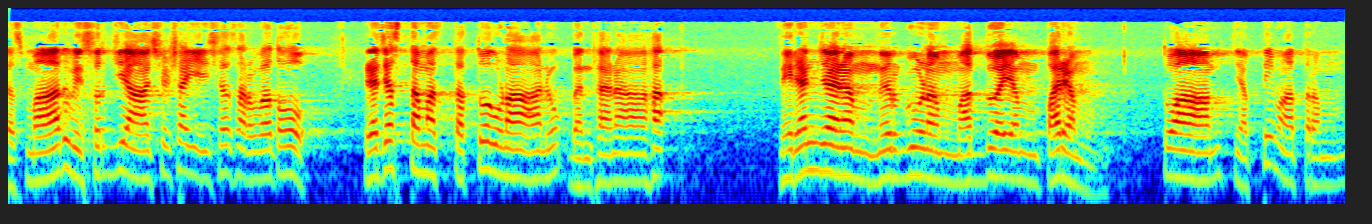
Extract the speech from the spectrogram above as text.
തസ്മാത് വിസൃജ്യ ആശിഷ ഈശ സർവതോ രജസ്തമസ്തത്വഗുണാനുബന്ധനാഹ. നിരഞ്ജനം നിർഗുണം അദ്വയം പരം ത്വാം ജ്ഞപ്തി മാത്രം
